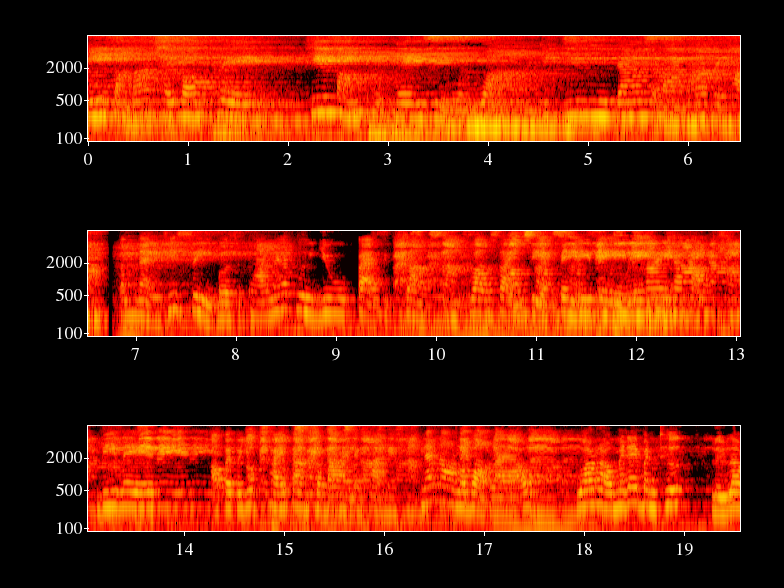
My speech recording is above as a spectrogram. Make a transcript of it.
นี้สามารถใช้ร้องเพลง ที่ฟังเพลงเสียงหวานๆยืดๆได้สบายมากเลยค่ะตำแหน่งที่ 4 เบอร์สุดท้ายนั่นก็คือ U83 เราใส่เสียงเป็นดีเลย์ไว้ให้นะคะดีเลย์เอาไปประยุกต์ใช้ตามสบายเลยค่ะ แน่นอนเราบอกแล้วว่าเราไม่ได้บันทึก หรือเรา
